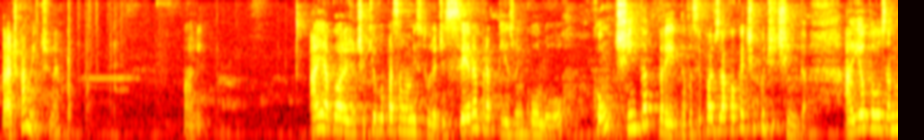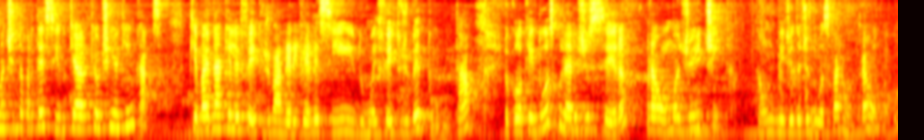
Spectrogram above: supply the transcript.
Praticamente, né? Olha. Aí agora, gente, aqui eu vou passar uma mistura de cera para piso incolor com tinta preta. Você pode usar qualquer tipo de tinta. Aí eu tô usando uma tinta para tecido, que era a que eu tinha aqui em casa. Que vai dar aquele efeito de madeira envelhecido, um efeito de betume, tá? Eu coloquei duas colheres de cera para uma de tinta. Então, medida de duas para um, para uma.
